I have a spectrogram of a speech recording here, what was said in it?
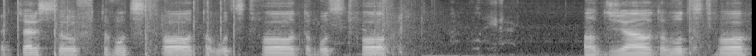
Rangersów, dowództwo, dowództwo, dowództwo. Oddział, dowództwo.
